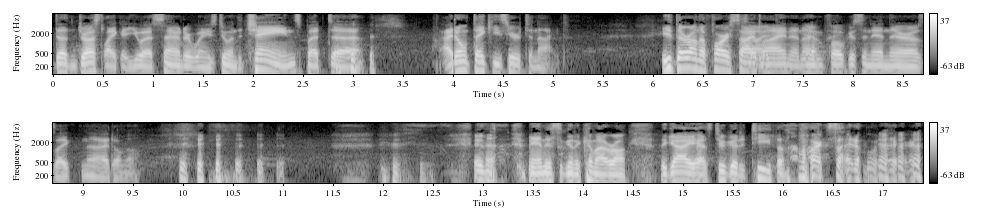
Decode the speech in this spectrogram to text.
doesn't dress like a U.S. senator when he's doing the chains, but uh, I don't think he's here tonight. He's there on the far Side, sideline, and yeah. I'm focusing in there. I was like, no, I don't know. and man, this is going to come out wrong. The guy has too good of teeth on the far side over there.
